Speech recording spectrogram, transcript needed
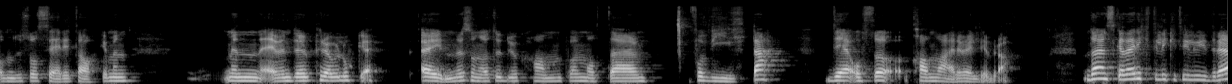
om du så ser i taket. Men, men eventuelt prøv å lukke øynene, sånn at du kan på en måte få hvilt deg det også kan være veldig bra. Da ønsker jeg deg riktig lykke til videre,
